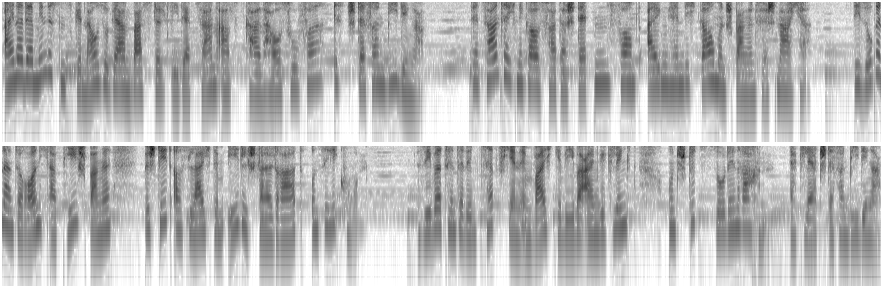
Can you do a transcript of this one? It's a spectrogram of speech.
Einer, der mindestens genauso gern bastelt wie der Zahnarzt Karl Haushofer, ist Stefan Biedinger. Der Zahntechniker aus Vaterstetten formt eigenhändig Gaumenspangen für Schnarcher. Die sogenannte Ronch-AP-Spange besteht aus leichtem Edelstahldraht und Silikon. Sie wird hinter dem Zäpfchen im Weichgewebe eingeklinkt und stützt so den Rachen, erklärt Stefan Biedinger.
